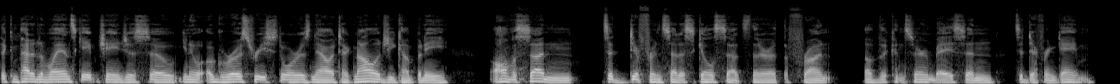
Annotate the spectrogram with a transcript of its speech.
the competitive landscape changes. So, you know, a grocery store is now a technology company. All of a sudden, it's a different set of skill sets that are at the front of the concern base and it's a different game.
